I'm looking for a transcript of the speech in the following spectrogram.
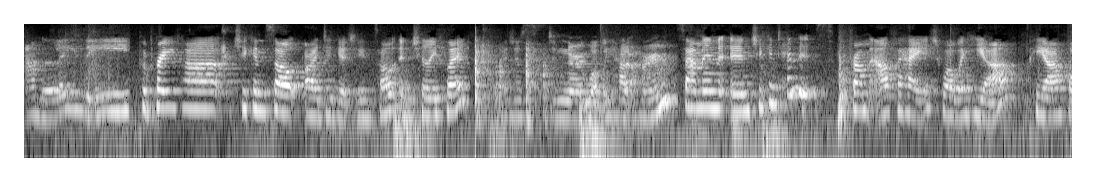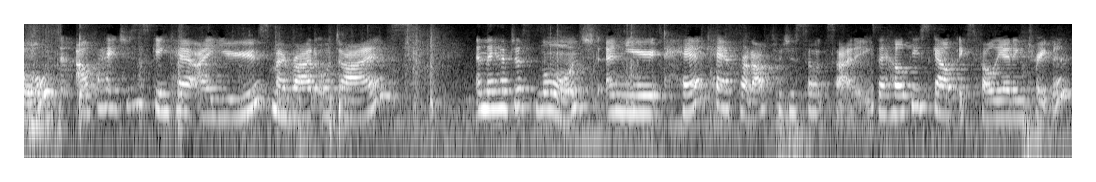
I'm lazy. Paprika, chicken salt. I did get chicken salt and chili flake. I just didn't know what we had at home. Salmon and chicken tenders. From Alpha-H while we're here, PR haul. Alpha-H is a skincare I use, my ride or dies and they have just launched a new hair care product which is so exciting. It's a healthy scalp exfoliating treatment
